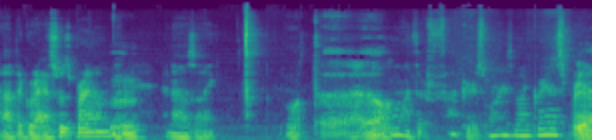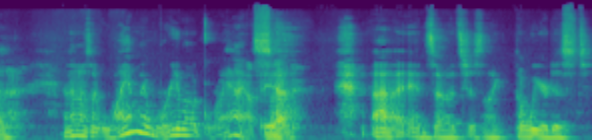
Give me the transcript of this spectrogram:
uh, the grass was brown and I was like, What the oh hell? motherfuckers, why is my grass brown? Yeah. And then I was like, why am I worried about grass? Yeah. Uh, and so it's just like the weirdest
